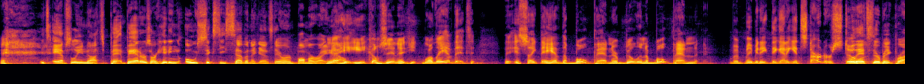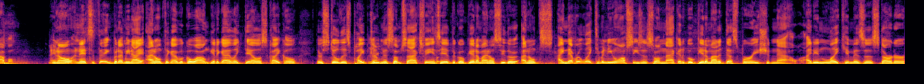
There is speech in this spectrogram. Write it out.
it's absolutely nuts. Ba- batters are hitting 067 against Aaron Bummer right Yeah, now. he, he comes in. It, he, well, they have the. It's like they have the bullpen. They're building a bullpen, but maybe they, they got to get starters too. Well, that's their big problem. You know, and that's the thing. But I mean, I, I don't think I would go out and get a guy like Dallas Keuchel. There's still this pipe dream that some Sox fans They have to go get him. I don't see the I don't I never liked him in the offseason, so I'm not going to go get him out of desperation now. I didn't like him as a starter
